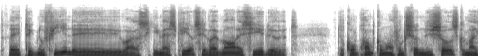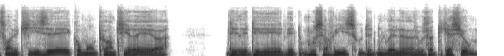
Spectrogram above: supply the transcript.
très technophile et voilà, ce qui m'inspire, c'est vraiment essayer de, de, comprendre comment fonctionnent les choses, comment elles sont utilisées, comment on peut en tirer euh, des, des, des, nouveaux services ou des nouvelles, applications.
